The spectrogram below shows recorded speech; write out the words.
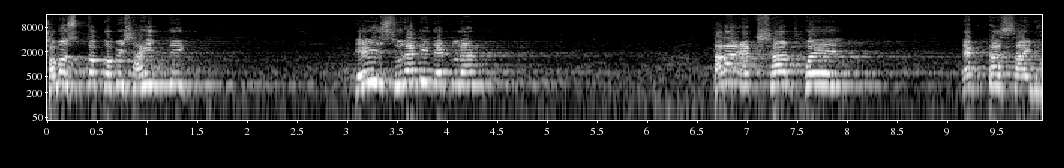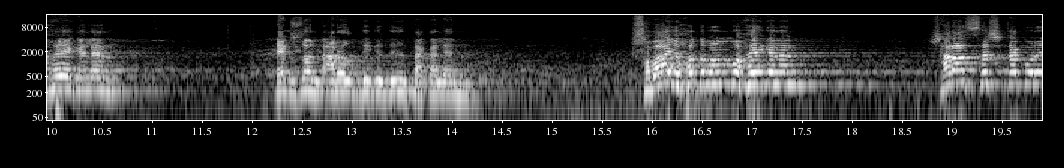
সমস্ত কবি সাহিত্যিক এই সুরাটি দেখলেন, তারা একসাথ হয়ে একটা সাইড হয়ে গেলেন। একজন আরও দিকে দিকে তাকালেন। সবাই হতভম্ব হয়ে গেলেন। সারা চেষ্টা করে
